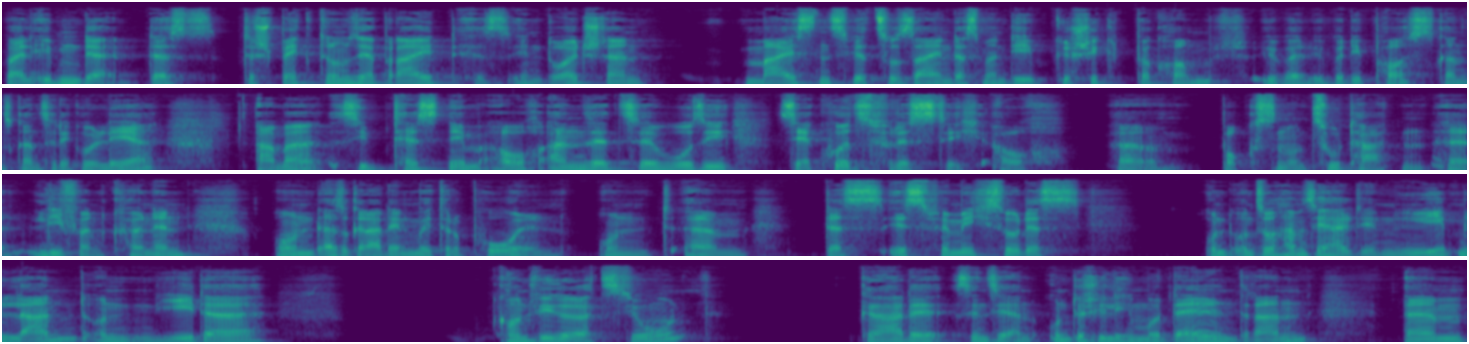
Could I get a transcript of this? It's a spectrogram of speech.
weil eben der, das, das Spektrum sehr breit ist. In Deutschland Meistens wird so sein, dass man die geschickt bekommt über, über die Post, ganz, ganz regulär. Aber sie testen eben auch Ansätze, wo sie sehr kurzfristig auch äh, Boxen und Zutaten äh, liefern können. Und also gerade in Metropolen. Und ähm, das ist für mich so das, und, und so haben sie halt in jedem Land und in jeder Konfiguration, gerade sind sie an unterschiedlichen Modellen dran. Ähm,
